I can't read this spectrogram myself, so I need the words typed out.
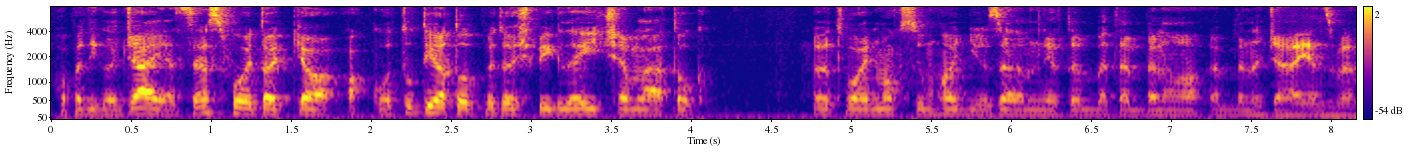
ha pedig a Giants ezt folytatja, akkor tuti a top 5 de így sem látok 5 vagy maximum hagyja győzelemnél többet ebben a, ebben a Giants-ben.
